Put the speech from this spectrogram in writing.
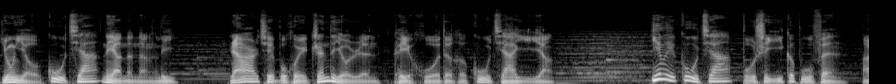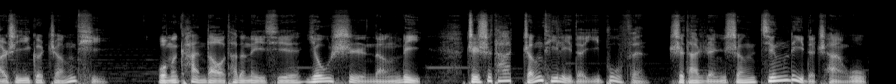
拥有顾家那样的能力，然而却不会真的有人可以活得和顾家一样。因为顾家不是一个部分，而是一个整体。我们看到他的那些优势能力，只是他整体里的一部分，是他人生经历的产物。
